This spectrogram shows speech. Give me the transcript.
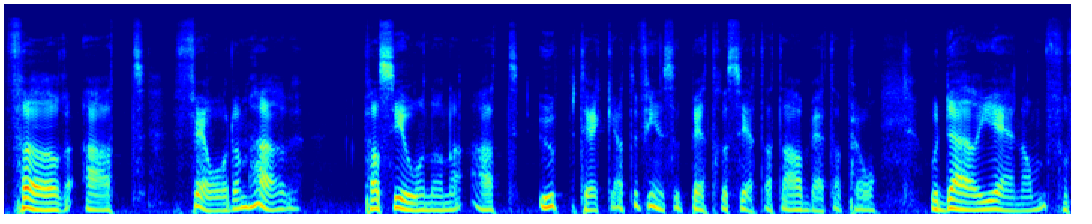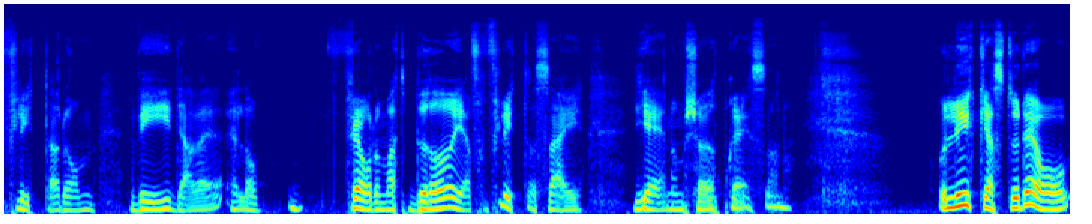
för att få de här personerna att upptäcka att det finns ett bättre sätt att arbeta på och därigenom förflytta dem vidare eller få dem att börja förflytta sig genom köpresan. Och lyckas du då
